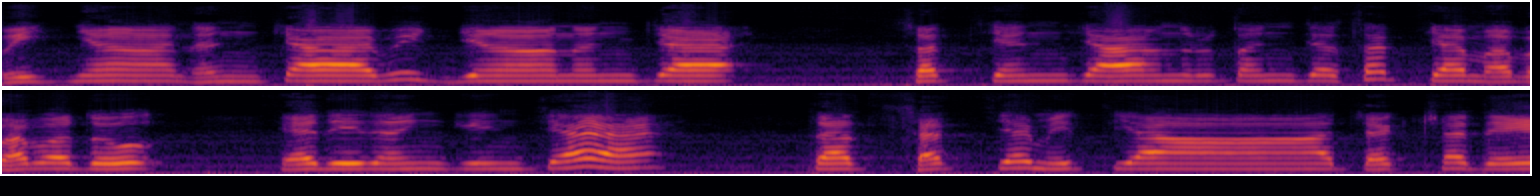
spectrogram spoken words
विज्ञानम् च विज्ञानम् च सत्यम् चानृतम् च सत्यमभवतु। यदिदम् किञ्च तत्सत्यमित्याचक्षते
